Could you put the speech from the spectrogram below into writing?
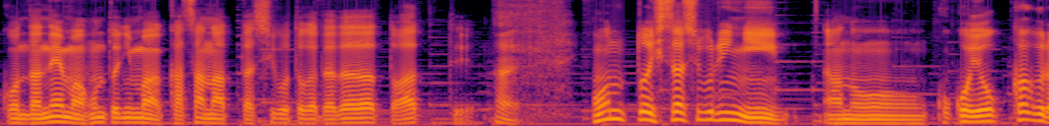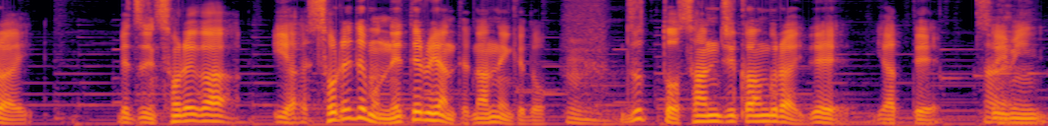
こんなねまあ本当にまあ重なった仕事がダダダッとあってはい。本当久しぶりにあのーここ4日ぐらい別にそれがいやそれでも寝てるやんってなんねんけどうん。ずっと3時間ぐらいでやって睡眠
